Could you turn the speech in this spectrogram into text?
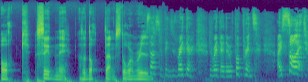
och Sydney, alltså dottern, Storm Reed. saw something. It was right there. It was right there. There were footprints. I saw it.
